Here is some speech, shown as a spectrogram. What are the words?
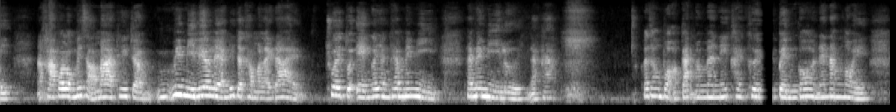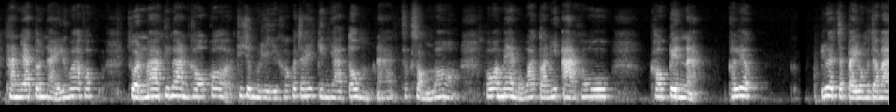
ยนะคะ เพราะเราไม่สามารถที่จะไม่มีเรี่ยวแรงที่จะทำอะไรได้ ช่วยตัวเองก็ยังแทบไม่มีแทบไม่มีเลยนะคะ ก็ต้องบอกอาการประมาณนี้ใครเคยเป็นก็แนะนำหน่อยทานยาตัวไหนหรือว่าเขาส่วนมากที่บ้านเขาก็ที่ชลบุรีเขาก็จะให้กินยาต้มนะคะสักสองหม้อเพราะว่าแม่บอกว่าตอนที่อาเขาเขาเป็นอะเขาเรียกเลือดจะไปลมจะมา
